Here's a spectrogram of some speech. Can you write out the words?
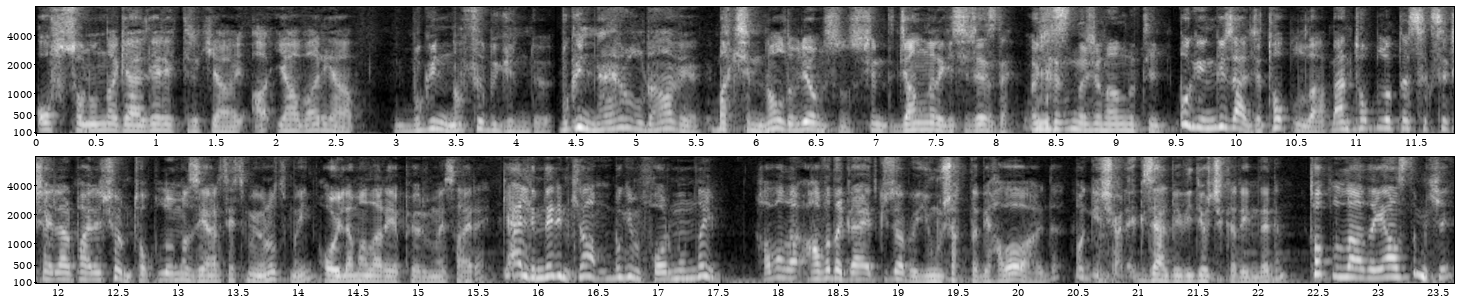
Of sonunda geldi elektrik ya. Ya var ya bugün nasıl bir gündü? Bugün neler oldu abi? Bak şimdi ne oldu biliyor musunuz? Şimdi canlılara geçeceğiz de. Öncesinde şunu anlatayım. Bugün güzelce topluluğa, ben toplulukta sık sık şeyler paylaşıyorum. Topluluğuma ziyaret etmeyi unutmayın. Oylamalar yapıyorum vesaire. Geldim dedim ki lan bugün formumdayım. Hava, havada gayet güzel böyle yumuşak da bir hava vardı. Bugün şöyle güzel bir video çıkarayım dedim. Topluluğa da yazdım ki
